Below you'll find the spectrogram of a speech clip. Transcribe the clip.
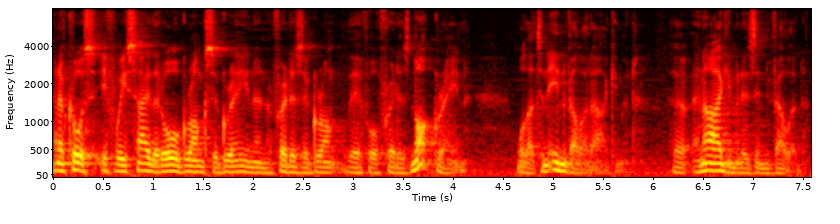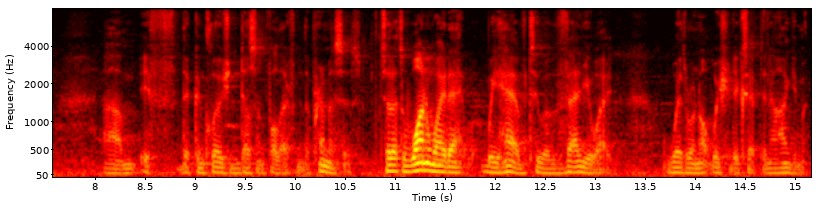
And of course, if we say that all gronks are green and Fred is a gronk, therefore Fred is not green, well, that's an invalid argument. So an argument is invalid um, if the conclusion doesn't follow from the premises. So that's one way that we have to evaluate whether or not we should accept an argument.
